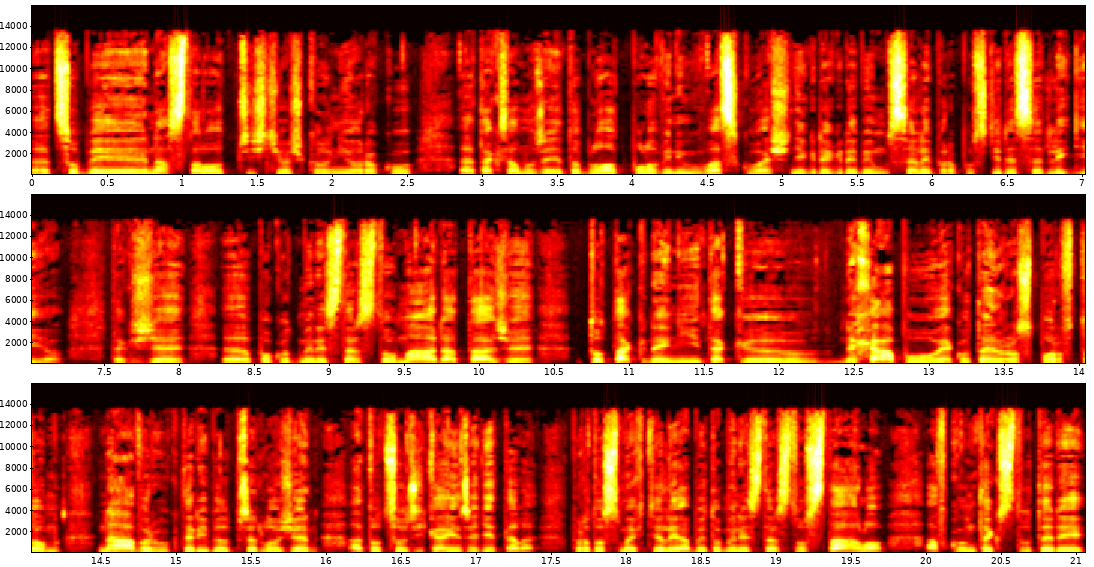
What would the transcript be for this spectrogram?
eh, co by nastalo od příštího školního roku, eh, tak samozřejmě to bylo od poloviny úvazku až někde, kde by museli propustit 10 lidí. Jo. Takže pokud ministerstvo má data, že to tak není, tak nechápu jako ten rozpor v tom návrhu, který byl předložen a to, co říkají ředitele. Proto jsme chtěli, aby to ministerstvo stáhlo a v kontextu tedy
